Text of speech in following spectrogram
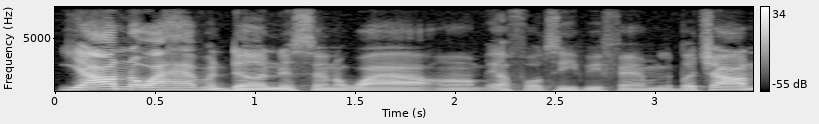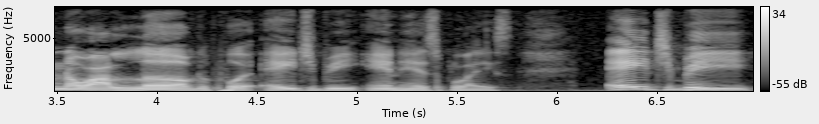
Y'all know I haven't done this in a while, um, FOTP family, but y'all know I love to put HB in his place. HB,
